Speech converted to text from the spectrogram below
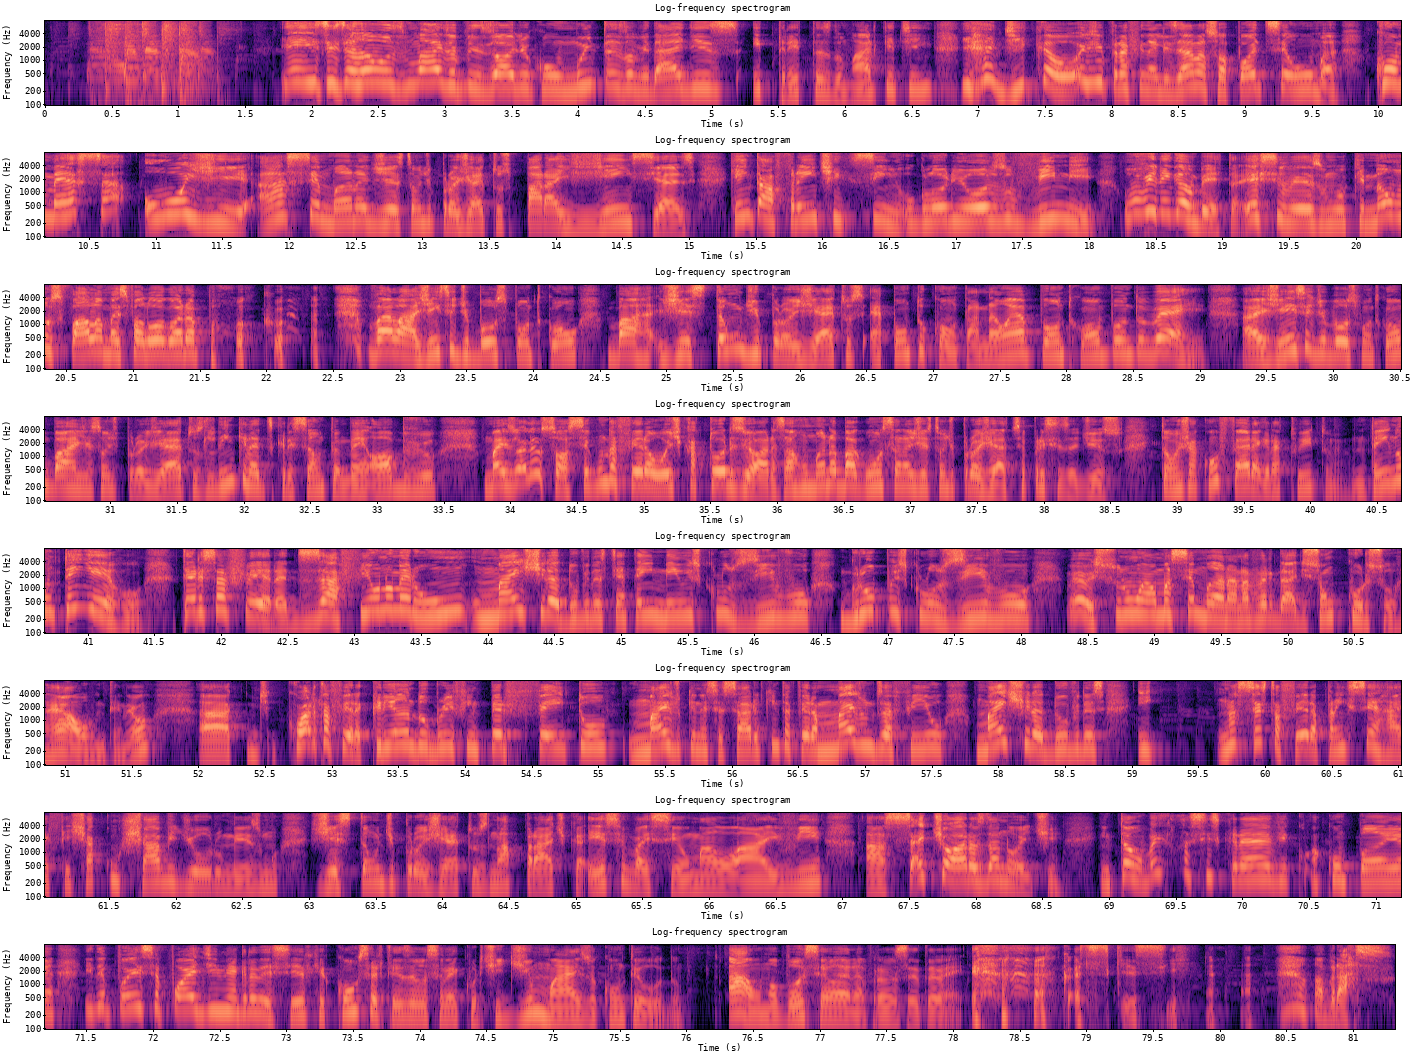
E é isso, encerramos mais um episódio com muitas novidades e tretas do marketing. E a dica hoje, para finalizar, ela só pode ser uma. Começa hoje a semana de gestão de projetos para agências. Quem tá à frente? Sim, o glorioso Vini. O Vini Gambetta, esse mesmo que não vos fala, mas falou agora há pouco. Vai lá, agenciadebolso.com barra gestão de projetos é ponto .com, tá? Não é ponto .com.br. agenciadebolso.com barra gestão de projetos link na descrição também, óbvio. Mas olha só, segunda-feira hoje, 14 horas, arrumando a bagunça na gestão de projetos. Você precisa disso? Então já confere, é gratuito. Não tem, não tem erro. Terça-feira, desafio número 1, um, mais tira dúvidas, tem até e-mail exclusivo, grupo exclusivo. Meu, isso não é uma semana, na verdade, isso é um curso real, entendeu? Uh, Quarta-feira, criando o briefing perfeito, mais do que necessário. Quinta-feira, mais um desafio, mais tira dúvidas e na sexta-feira, para encerrar e fechar com chave de ouro mesmo, gestão de projetos na prática. Esse vai ser uma live às 7 horas da noite. Então, vai lá, se inscreve, acompanha e depois você pode me agradecer, porque com certeza você vai curtir demais o conteúdo. Ah, uma boa semana para você também. Quase esqueci. um abraço.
